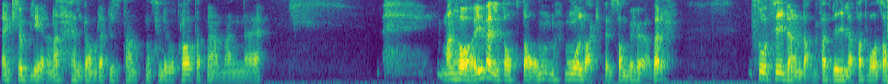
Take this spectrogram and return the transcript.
än klubbledarna eller de representanterna som du har pratat med. Men eh, man hör ju väldigt ofta om målvakter som behöver stå åt sidan dag för att vila, för att vara som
